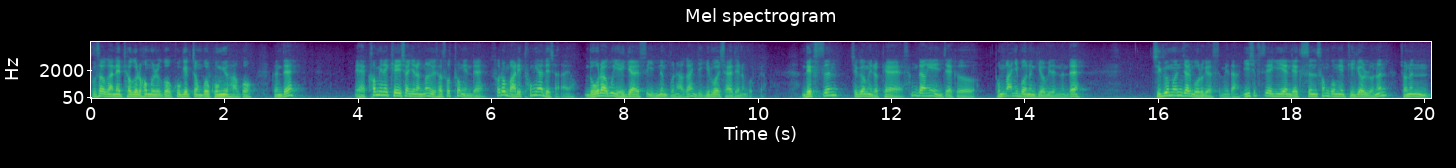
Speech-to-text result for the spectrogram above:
부서 간의 벽을 허물고 고객 정보를 공유하고 근데 예, 커뮤니케이션이란 건 의사 소통인데 서로 말이 통해야 되잖아요. no라고 얘기할 수 있는 문화가 이제 이루어져야 되는 거고요. 넥슨 지금 이렇게 상당히 이제 그 돈 많이 버는 기업이 됐는데 지금은 잘 모르겠습니다. 20세기의 넥슨 성공의 비결로는 저는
